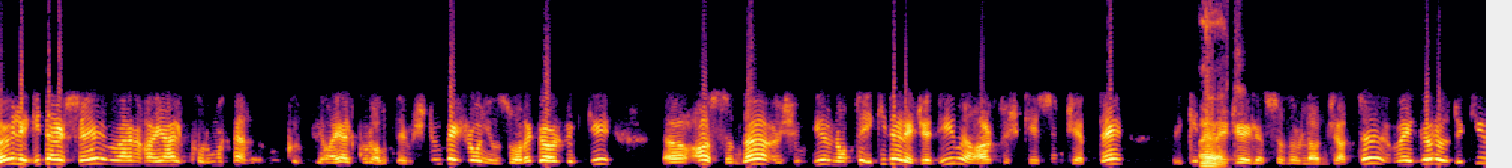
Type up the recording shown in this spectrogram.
böyle giderse ben hayal kurma, hayal kuralım demiştim. 5-10 yıl sonra gördük ki e, aslında şimdi 1.2 derece değil mi artış kesin cepte 2 evet. dereceyle sınırlanacaktı ve görüldü ki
